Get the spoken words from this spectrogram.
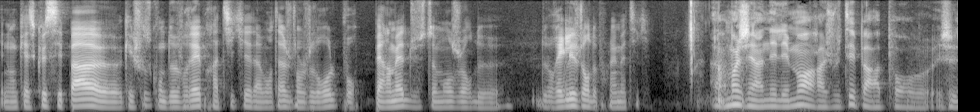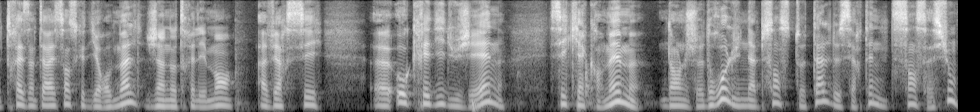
Et donc, est-ce que c'est pas quelque chose qu'on devrait pratiquer davantage dans le jeu de rôle pour permettre justement ce genre de, de régler ce genre de problématique? Alors moi j'ai un élément à rajouter par rapport au... Très intéressant ce que dit Romald. J'ai un autre élément à verser euh, au crédit du GN. C'est qu'il y a quand même dans le jeu de rôle une absence totale de certaines sensations.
